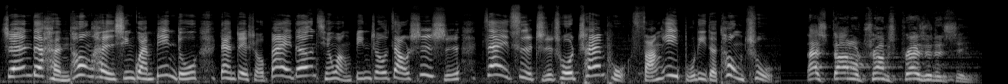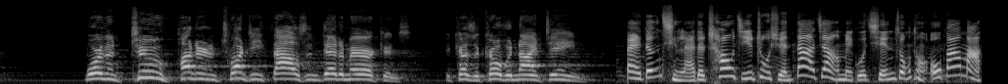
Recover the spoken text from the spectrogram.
真的很痛恨新冠病毒，但对手拜登前往宾州造势时，再次直戳川普防疫不力的痛处。That's Donald Trump's presidency. More than 220,000 dead Americans because of COVID-19. 拜登请来的超级助选大将，美国前总统奥巴马，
